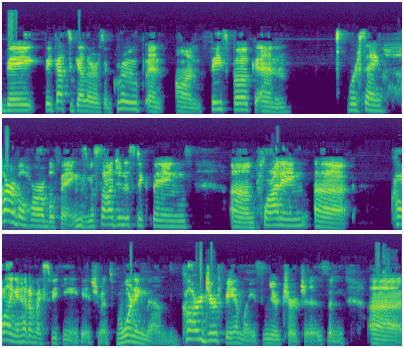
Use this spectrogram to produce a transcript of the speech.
they they got together as a group and on Facebook and were saying horrible, horrible things, misogynistic things, um, plotting, uh, calling ahead of my speaking engagements, warning them, guard your families and your churches, and uh,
